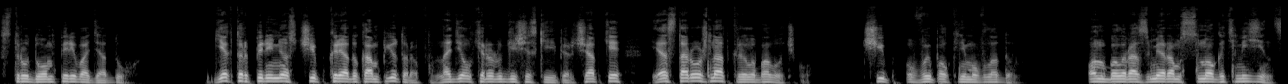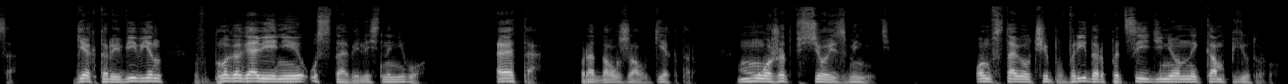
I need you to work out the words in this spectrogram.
с трудом переводя дух. Гектор перенес чип к ряду компьютеров, надел хирургические перчатки и осторожно открыл оболочку. Чип выпал к нему в ладонь. Он был размером с ноготь мизинца. Гектор и Вивьен в благоговении уставились на него. «Это», — продолжал Гектор, — «может все изменить». Он вставил чип в ридер, подсоединенный к компьютеру.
